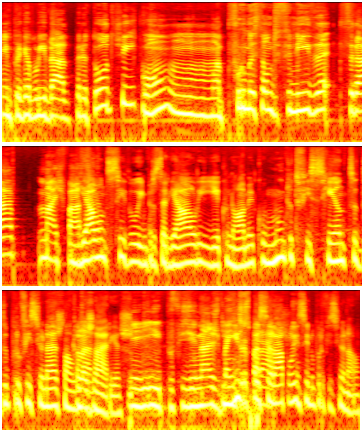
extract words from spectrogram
empregabilidade para todos e com uma formação definida será mais fácil. E há um tecido empresarial e económico muito deficiente de profissionais em algumas claro. áreas. E, e, profissionais bem e isso preparados. passará pelo ensino profissional.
